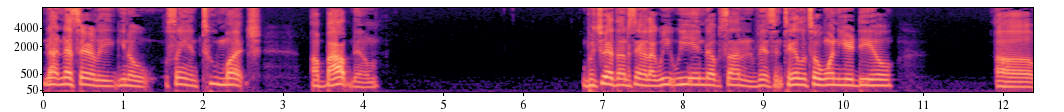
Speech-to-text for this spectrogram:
Not necessarily, you know, saying too much about them. But you have to understand, like we we end up signing Vincent Taylor to a one year deal. Uh,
